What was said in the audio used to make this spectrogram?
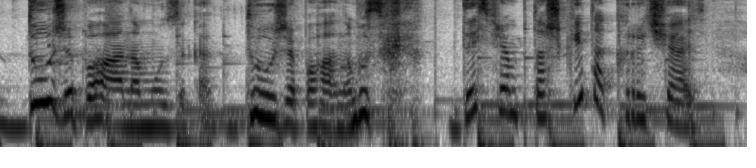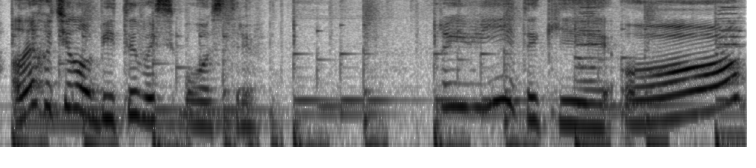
Дуже погана музика, дуже погана музика. Десь прям пташки так кричать, але я хотіла обійти весь острів. Привітики! Оп!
